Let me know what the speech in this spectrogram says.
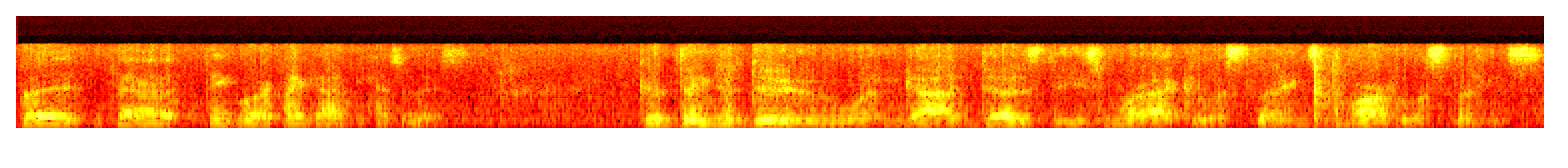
but that they glorified God because of this. Good thing to do when God does these miraculous things marvelous things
